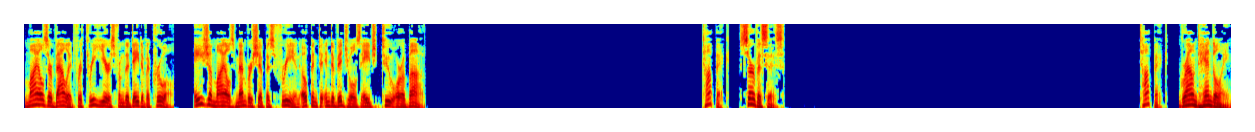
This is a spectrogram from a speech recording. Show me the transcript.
Miles are valid for three years from the date of accrual. Asia Miles membership is free and open to individuals aged 2 or above. Services Ground handling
